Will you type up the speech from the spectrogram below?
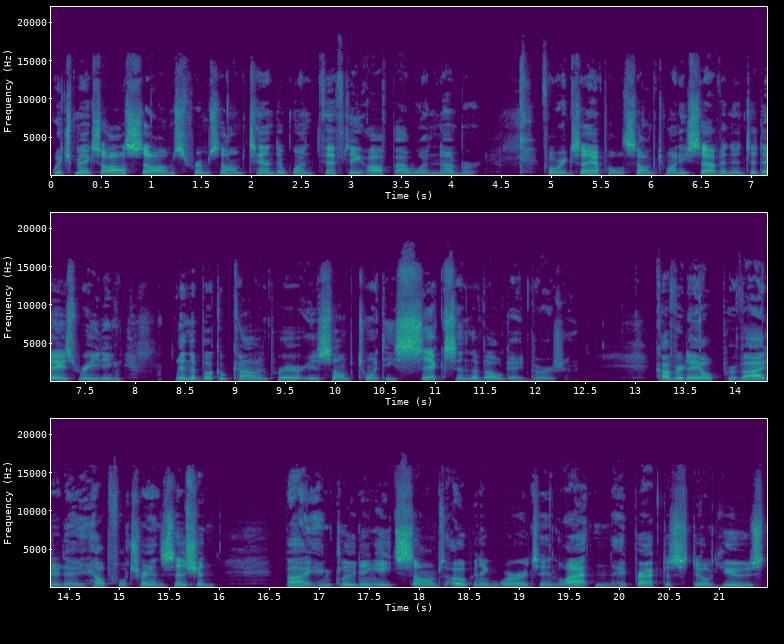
which makes all psalms from Psalm 10 to 150 off by one number. For example, Psalm 27 in today's reading in the Book of Common Prayer is Psalm 26 in the Vulgate version. Coverdale provided a helpful transition by including each psalm's opening words in Latin, a practice still used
